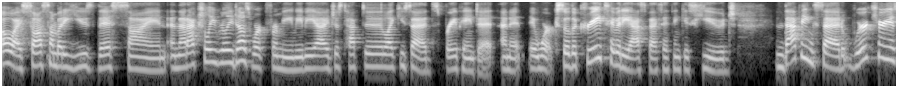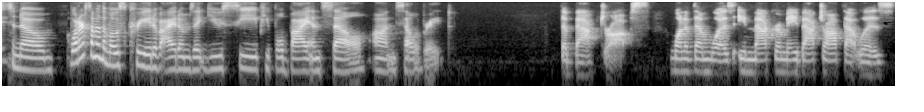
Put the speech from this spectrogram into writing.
oh, I saw somebody use this sign and that actually really does work for me. Maybe I just have to, like you said, spray paint it and it, it works. So the creativity aspect, I think, is huge. And that being said, we're curious to know what are some of the most creative items that you see people buy and sell on Sellebrate? The backdrops. One of them was a macrame backdrop that was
